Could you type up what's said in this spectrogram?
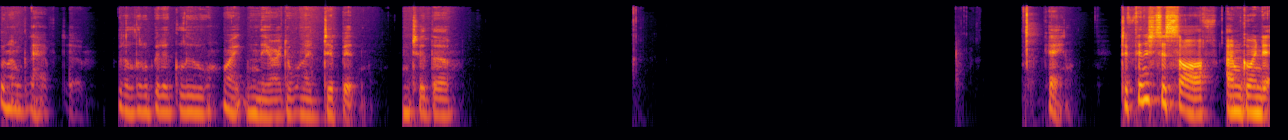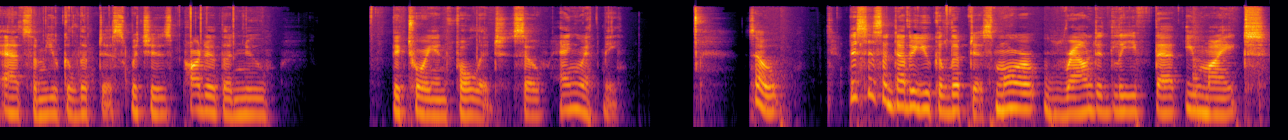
This one I'm going to have to put a little bit of glue right in there. I don't want to dip it into the Okay, to finish this off, I'm going to add some eucalyptus, which is part of the new Victorian foliage. So hang with me. So this is another eucalyptus, more rounded leaf that you might,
